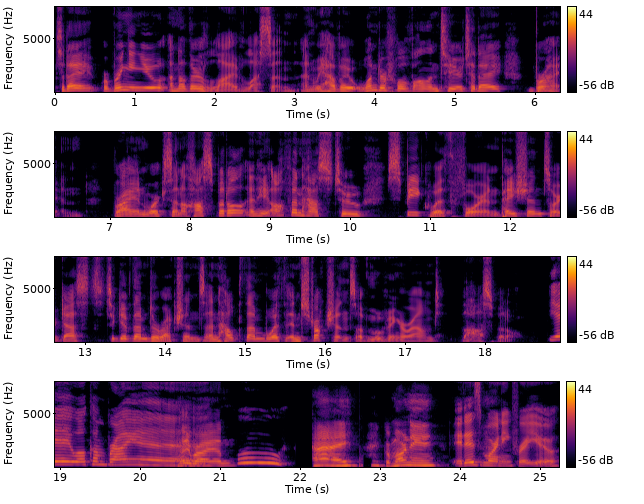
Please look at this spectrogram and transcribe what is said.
Today, we're bringing you another live lesson, and we have a wonderful volunteer today, Brian. Brian works in a hospital and he often has to speak with foreign patients or guests to give them directions and help them with instructions of moving around the hospital. Yay, welcome, Brian. Hey, Brian. Woo. Hi, good morning. It is morning for you,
